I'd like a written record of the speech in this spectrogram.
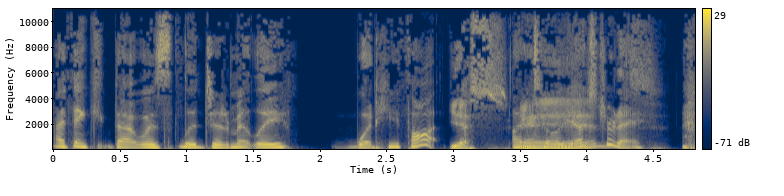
I think that was legitimately what he thought. Yes. Until And yesterday.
